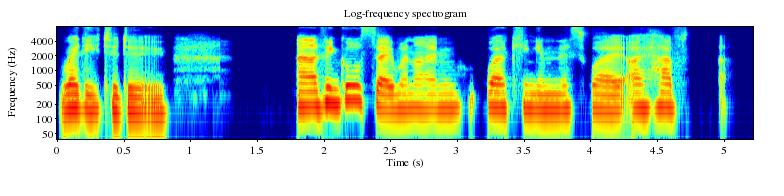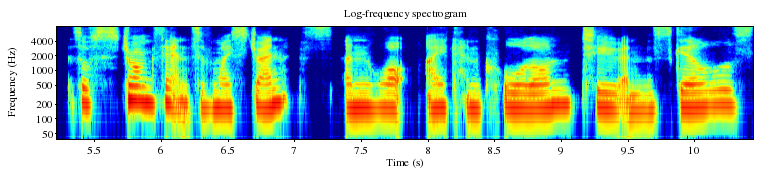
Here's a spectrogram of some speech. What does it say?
ready to do. And I think also when I'm working in this way, I have sort of strong sense of my strengths and what I can call on to and the skills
